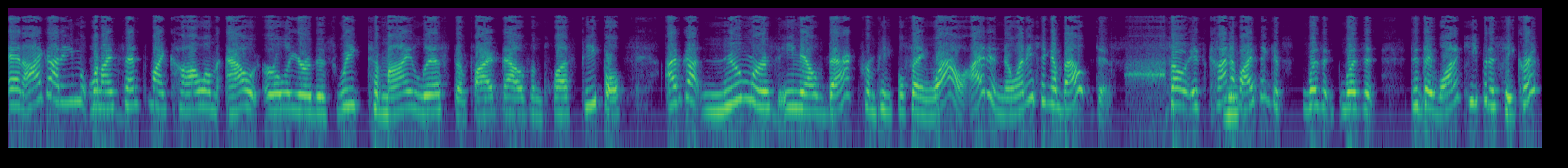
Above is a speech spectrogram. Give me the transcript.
And I got email when I sent my column out earlier this week to my list of 5,000 plus people. I've got numerous emails back from people saying, "Wow, I didn't know anything about this." So it's kind of, I think it's was it was it did they want to keep it a secret?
